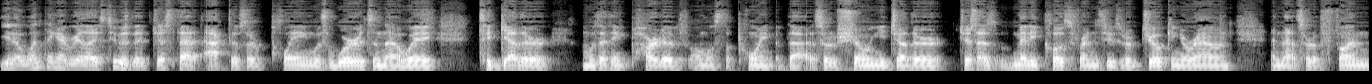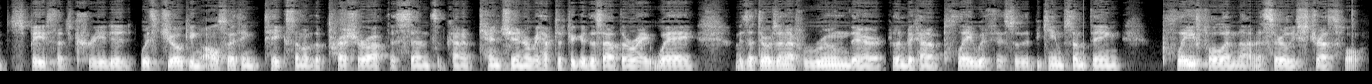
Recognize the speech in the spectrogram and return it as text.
You know, one thing I realized too is that just that act of sort of playing with words in that way together was, I think, part of almost the point of that, sort of showing each other, just as many close friends do, sort of joking around and that sort of fun space that's created with joking also, I think, takes some of the pressure off the sense of kind of tension or we have to figure this out the right way, is that there was enough room there for them to kind of play with this so that it became something playful and not necessarily stressful.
